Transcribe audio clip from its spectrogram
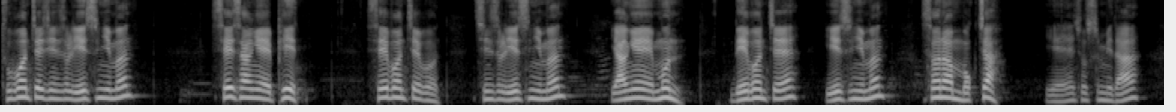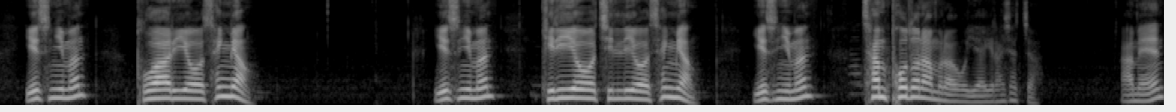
두 번째 진술 예수님은 세상의 빛. 세 번째 분 진술 예수님은 양의 문. 네 번째 예수님은 선한 목자. 예, 좋습니다. 예수님은 부활이요 생명. 예수님은 길이요 진리요 생명. 예수님은 참 포도나무라고 이야기를 하셨죠. 아멘.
